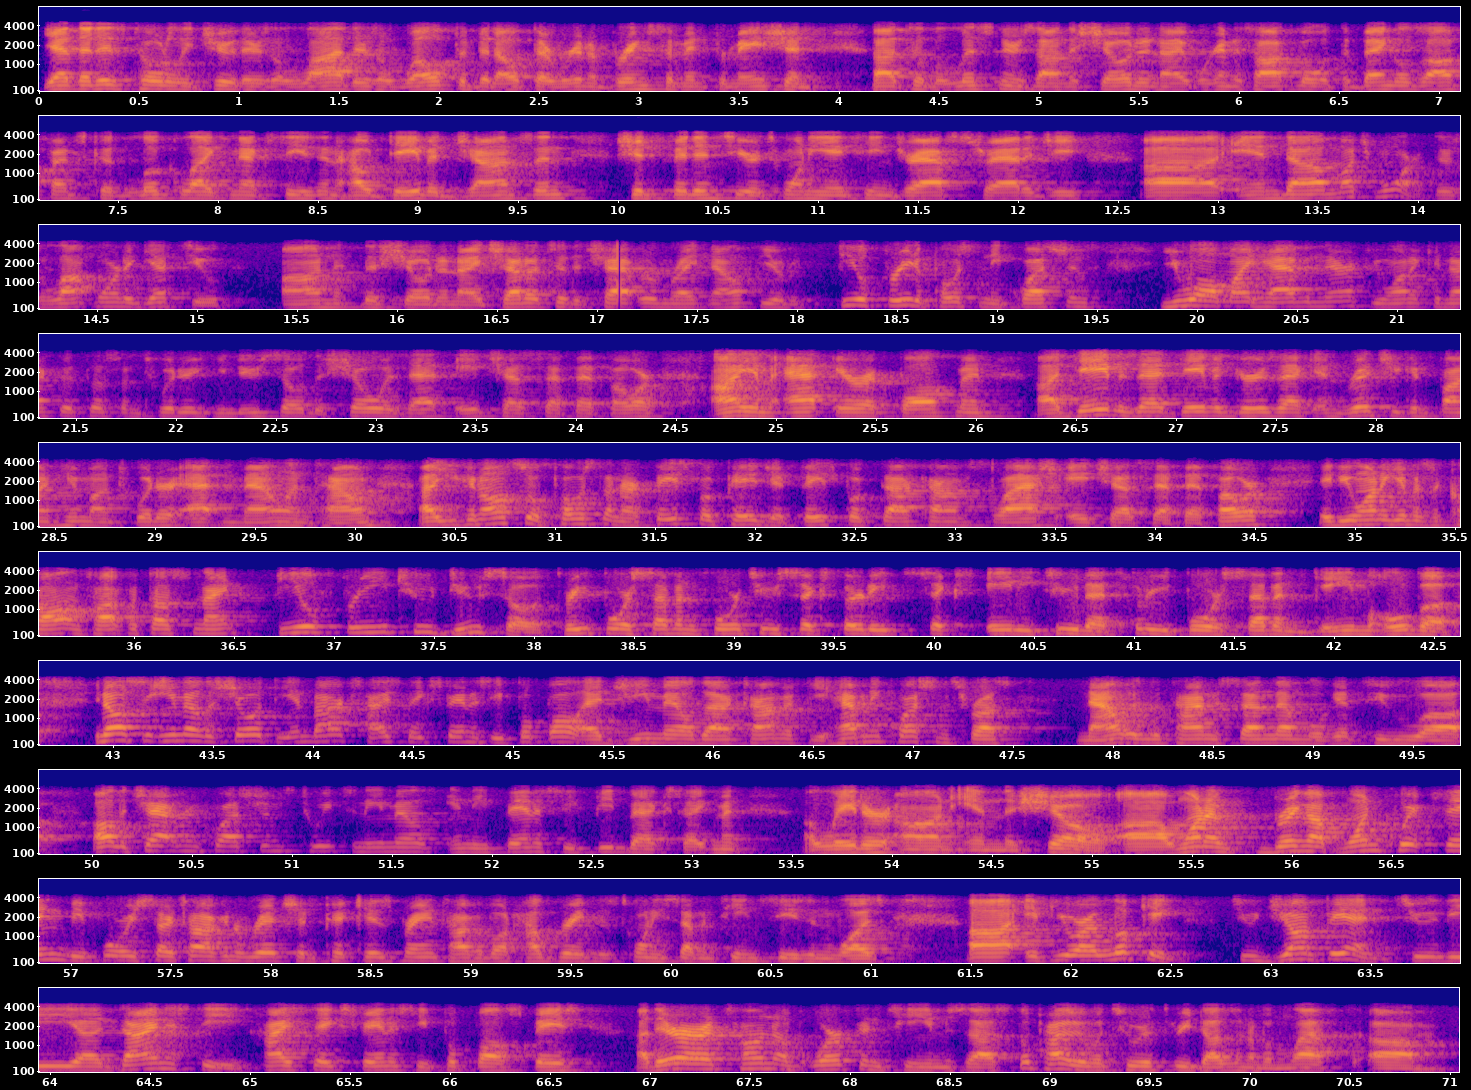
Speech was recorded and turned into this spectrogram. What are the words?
Yeah, that is totally true. There's a lot, there's a wealth of it out there. We're going to bring some information uh, to the listeners on the show tonight. We're going to talk about what the Bengals offense could look like next season, how David Johnson should fit into your 2018 draft strategy, uh, and uh, much more. There's a lot more to get to on the show tonight. Shout out to the chat room right now. If you Feel free to post any questions you all might have in there. If you want to connect with us on Twitter, you can do so. The show is at HSFFR. I am at Eric Balkman. Uh, Dave is at David Gerczak. And Rich, you can find him on Twitter at Malintown. Uh, you can also post on our Facebook page at facebook.com slash HSFFR. If you want to give us a call and talk with us tonight, feel free to do so. 347-426-3682. That's 347 Game Over. You can also email the show at the inbox, highstakesfantasyfootball at gmail.com. If you have any questions for us, now is the time to send them. We'll get to uh, all the chat room questions, tweets, and emails in the fantasy feedback segment uh, later on in the show. I uh, want to bring up one quick thing before we start talking to Rich and pick his brain, talk about how great his 2017 season was. Uh, if you are looking to jump in to the uh, Dynasty high stakes fantasy football space, uh, there are a ton of orphan teams, still probably about two or three dozen of them left. Um,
